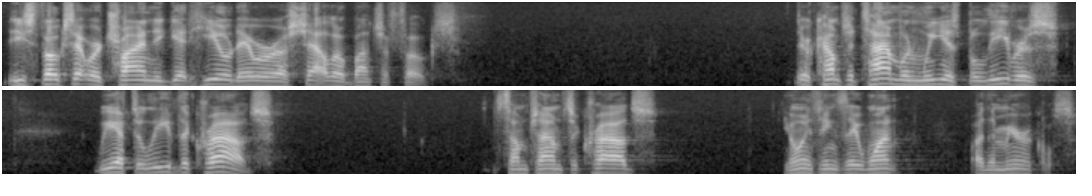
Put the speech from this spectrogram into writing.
These folks that were trying to get healed, they were a shallow bunch of folks. There comes a time when we as believers, we have to leave the crowds. Sometimes the crowds, the only things they want are the miracles.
